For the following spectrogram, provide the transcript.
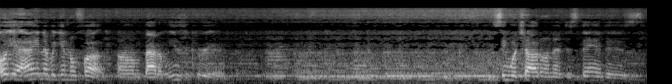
Oh yeah, I ain't never get no fuck um, about a music career. See what y'all don't understand is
